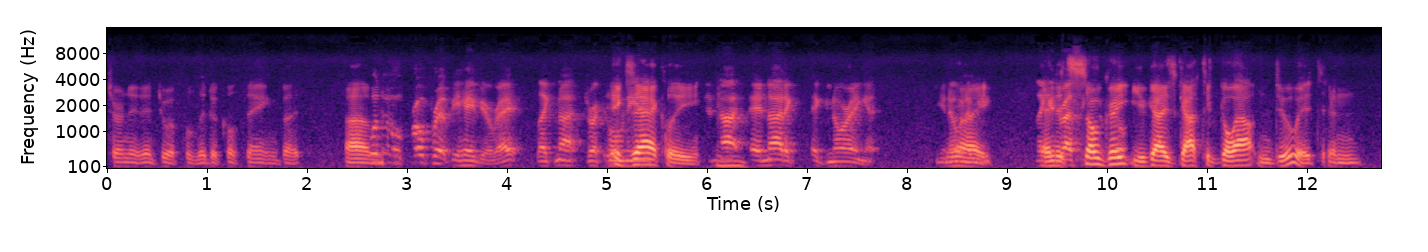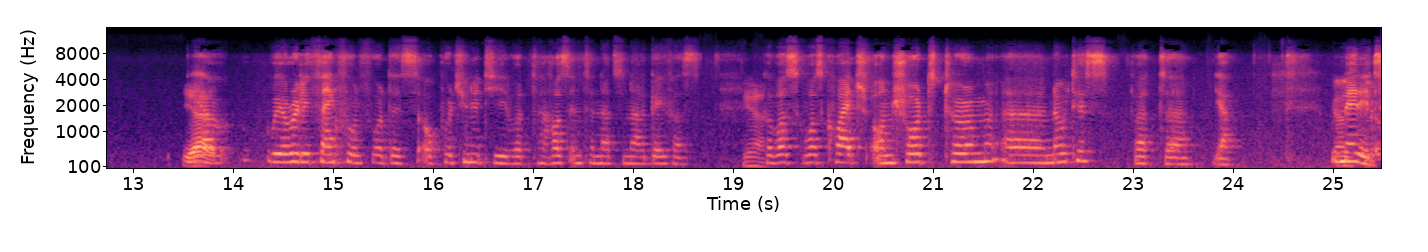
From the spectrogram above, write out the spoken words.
turn it into a political thing, but um, well, no, appropriate behavior, right? Like not draconian. exactly. And not and not ig- ignoring it. You know what I mean? right. Like and it's addressing so great you guys got to go out and do it. And yeah, we're really thankful for this opportunity what House International gave us. Yeah. It was was quite on short term uh, notice, but uh, yeah, we Guys made it.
